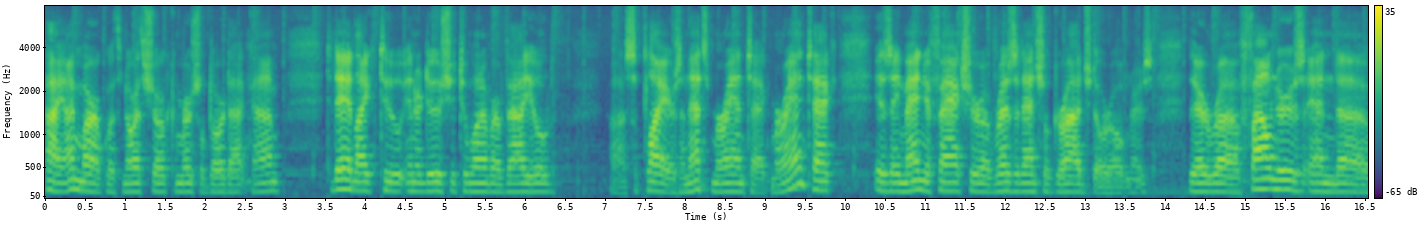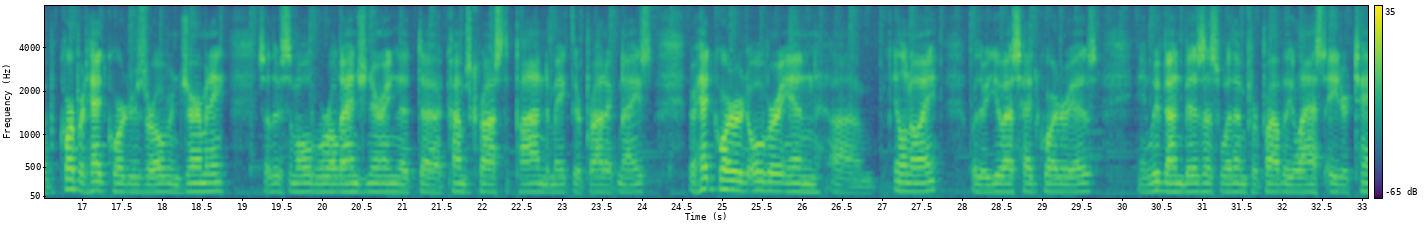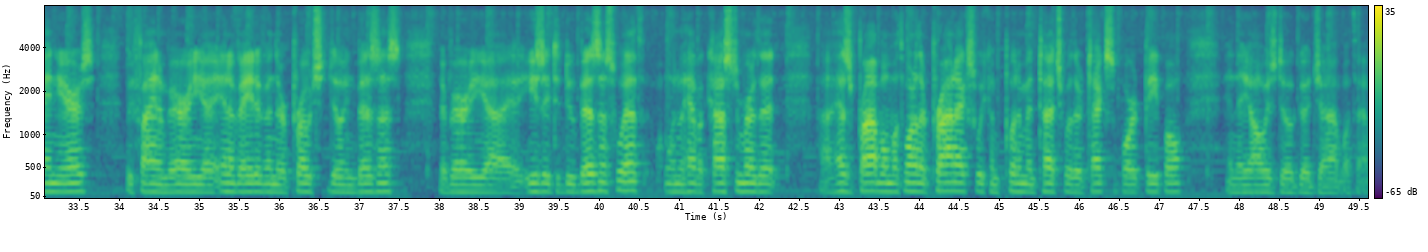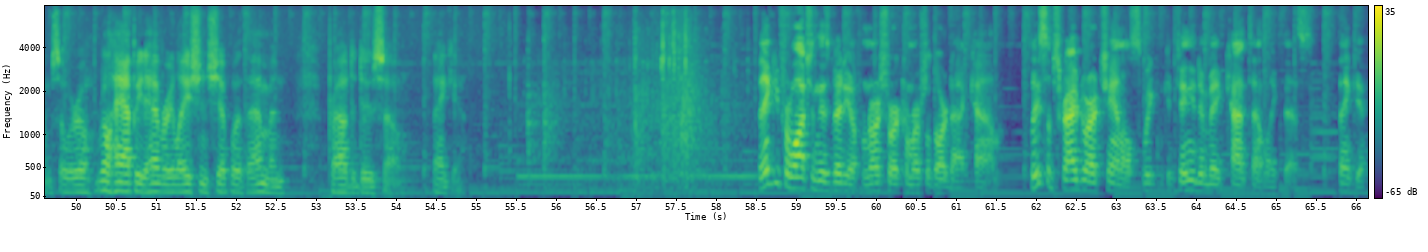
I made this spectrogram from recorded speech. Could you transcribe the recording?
Hi, I'm Mark with NorthshoreCommercialDoor.com. Today I'd like to introduce you to one of our valued uh, suppliers, and that's Marantec. Marantec is a manufacturer of residential garage door openers. Their uh, founders and uh, corporate headquarters are over in Germany, so there's some old world engineering that uh, comes across the pond to make their product nice. They're headquartered over in um, Illinois, where their U.S. headquarters is and we've done business with them for probably the last eight or ten years. We find them very uh, innovative in their approach to doing business. They're very uh, easy to do business with. When we have a customer that uh, has a problem with one of their products, we can put them in touch with their tech support people and they always do a good job with them. So we're real, real happy to have a relationship with them and proud to do so. Thank you. Thank you for watching this video from NorthshoreCommercialDoor.com. Please subscribe to our channel so we can continue to make content like this. Thank you.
